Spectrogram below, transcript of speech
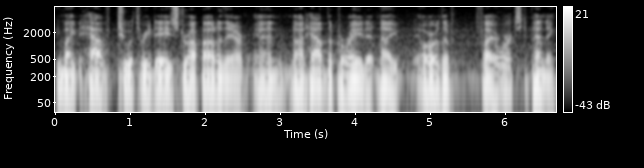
you might have two or three days drop out of there and not have the parade at night or the fireworks, depending.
